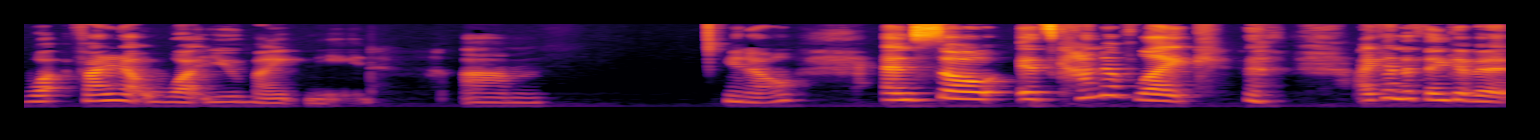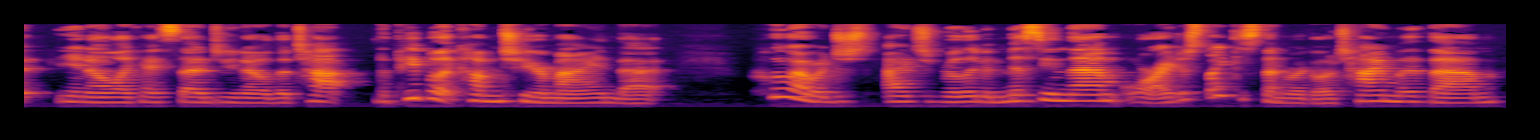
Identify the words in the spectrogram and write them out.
what finding out what you might need. Um, you know and so it's kind of like i kind of think of it you know like i said you know the top the people that come to your mind that who I would just I just really been missing them or I just like to spend regular time with them.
